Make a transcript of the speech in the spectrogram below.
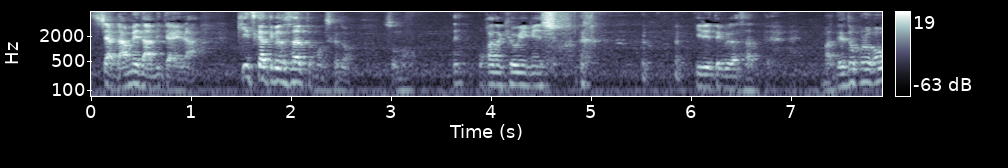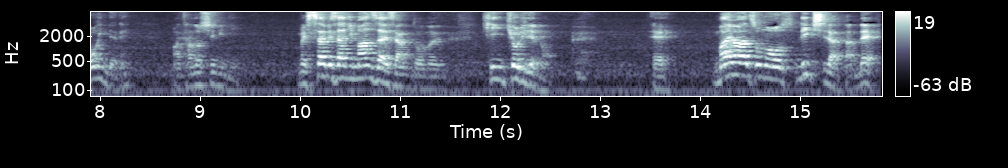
せちゃダメだみたいな気遣ってくださると思うんですけどその、ね、他の競技現象 入れてくださって、まあ、出どころが多いんでね、まあ、楽しみに、まあ、久々に萬斎さんとの近距離での、ええ。前はその力士だったんで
